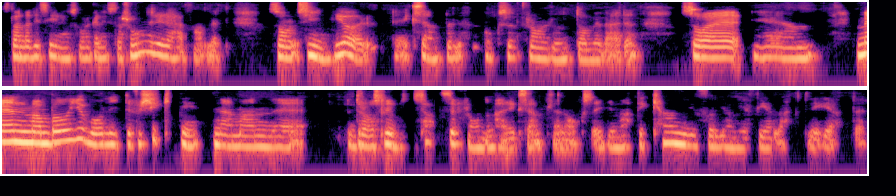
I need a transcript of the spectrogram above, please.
standardiseringsorganisationer i det här fallet som synliggör exempel också från runt om i världen. Så, eh, men man bör ju vara lite försiktig när man eh, dra slutsatser från de här exemplen också i och med att det kan ju följa med felaktigheter.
